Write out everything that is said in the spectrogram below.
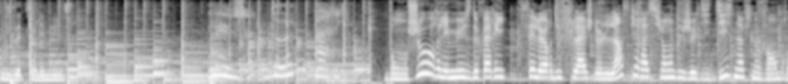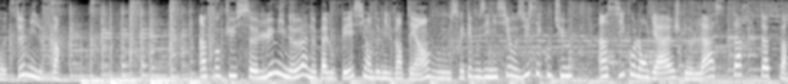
vous êtes sur les Muses. Muse de Paris. Bonjour les muses de Paris, c'est l'heure du flash de l'inspiration du jeudi 19 novembre 2020. Un focus lumineux à ne pas louper si en 2021 vous souhaitez vous initier aux us et coutumes ainsi qu'au langage de la start-up.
